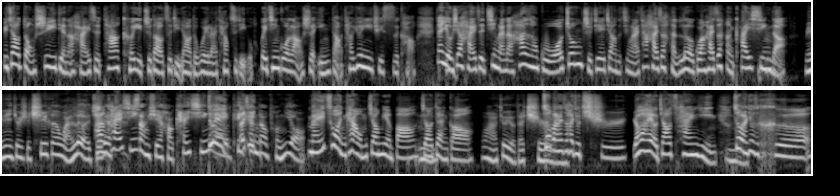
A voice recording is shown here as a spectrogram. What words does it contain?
比较懂事一点的孩子，他可以知道自己要的未来，他自己会经过老师的引导，他愿意去思考。但有些孩子进来了，他是从国中直接这样子进来，他还是很乐观，还是很开心的。每天就是吃喝玩乐，很开心，上学好开心，对，可以看到朋友。没错，你看我们教面包、教蛋糕，哇，就有的吃。做完了之后他就吃，然后还有教餐饮，做完就是喝，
